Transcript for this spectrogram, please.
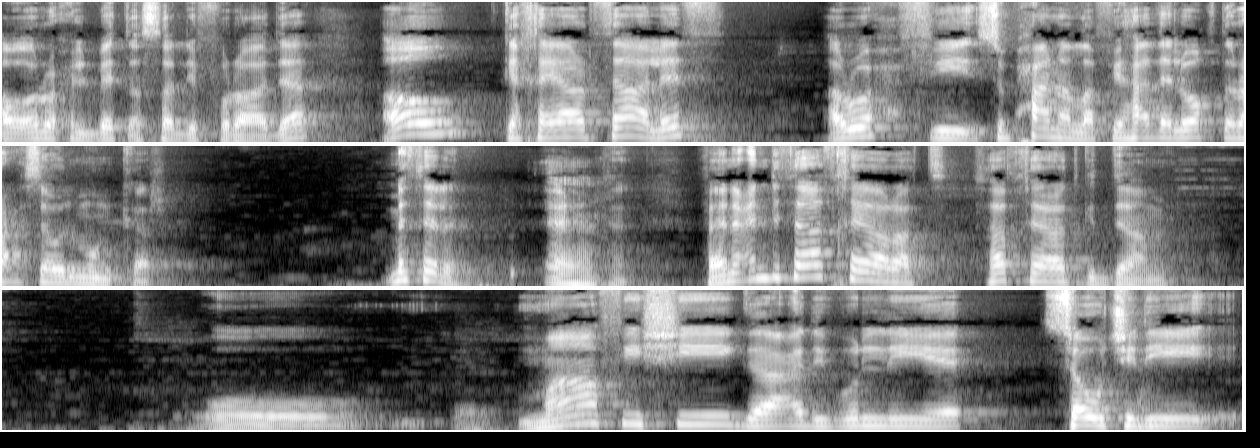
أو أروح البيت أصلي فرادى أو كخيار ثالث أروح في سبحان الله في هذا الوقت أروح أسوي المنكر. مثلا. إيه. فأنا عندي ثلاث خيارات ثلاث خيارات قدامي. وما في شيء قاعد يقول لي سو كذي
